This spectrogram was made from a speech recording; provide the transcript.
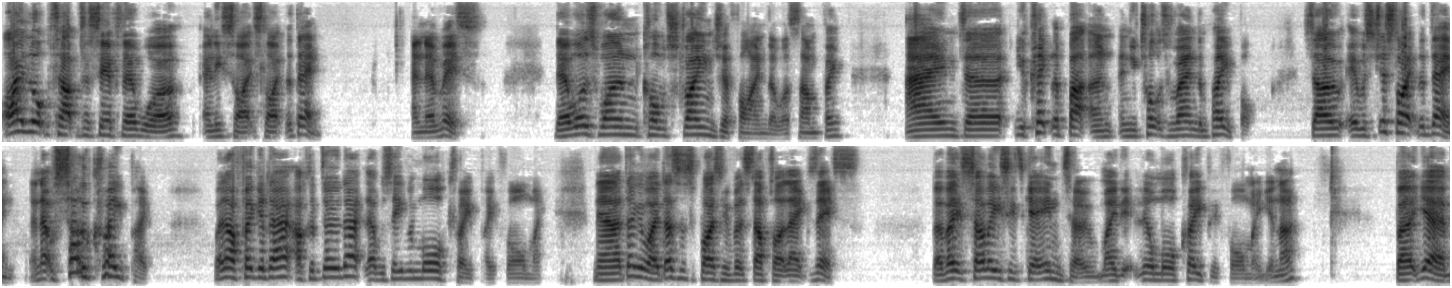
I looked up to see if there were any sites like the Den, and there is. There was one called Stranger Finder or something, and uh, you click the button and you talk to random people. So it was just like the Den, and that was so creepy. When I figured out I could do that, that was even more creepy for me. Now, don't get me wrong, it doesn't surprise me that stuff like that exists. But it's so easy to get into, made it a little more creepy for me, you know? But yeah,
